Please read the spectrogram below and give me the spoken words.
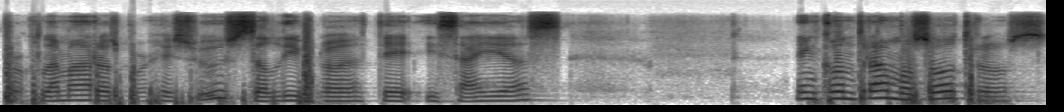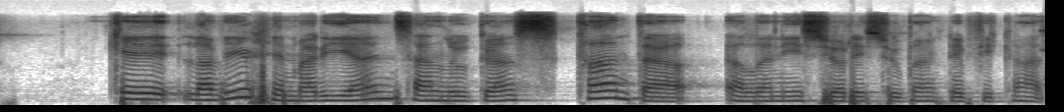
proclamados por Jesús del libro de Isaías, encontramos otros que la Virgen María en San Lucas canta al inicio de su Magnificat,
